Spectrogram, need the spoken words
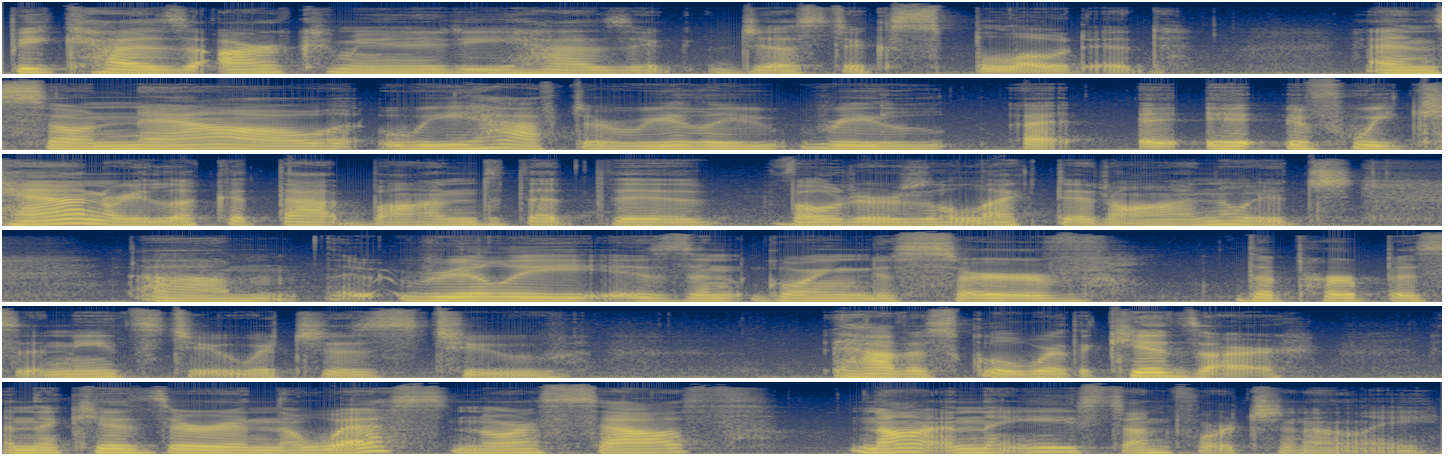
because our community has just exploded. And so now we have to really, re- uh, if we can, relook at that bond that the voters elected on, which um, really isn't going to serve the purpose it needs to, which is to have a school where the kids are. And the kids are in the west, north, south, not in the east, unfortunately.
